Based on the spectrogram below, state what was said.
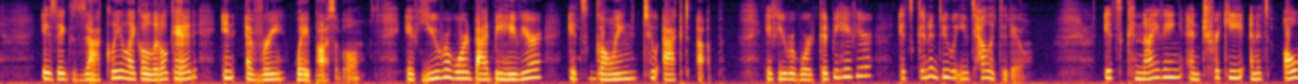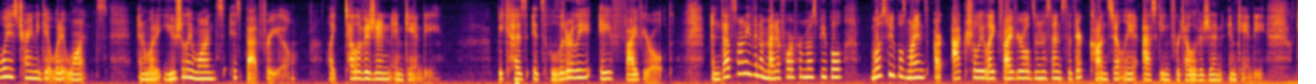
is exactly like a little kid in every way possible. If you reward bad behavior, it's going to act up. If you reward good behavior, it's going to do what you tell it to do. It's conniving and tricky, and it's always trying to get what it wants. And what it usually wants is bad for you, like television and candy. because it's literally a five year old. And that's not even a metaphor for most people. Most people's minds are actually like five year olds in the sense that they're constantly asking for television and candy.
